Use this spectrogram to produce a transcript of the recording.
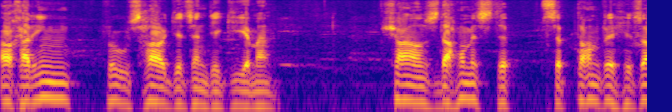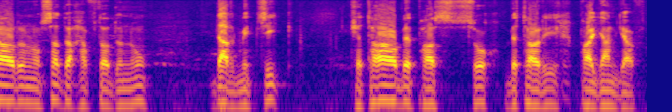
آخرین روزهای زندگی من. شانزدهم سپتامبر 1979 در مکزیک کتاب پاسخ به تاریخ پایان یافت.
